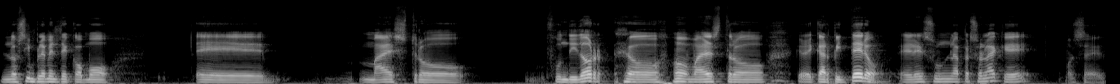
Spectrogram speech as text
no simplemente como eh, maestro fundidor o, maestro carpintero. Eres una persona que pues, eh,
